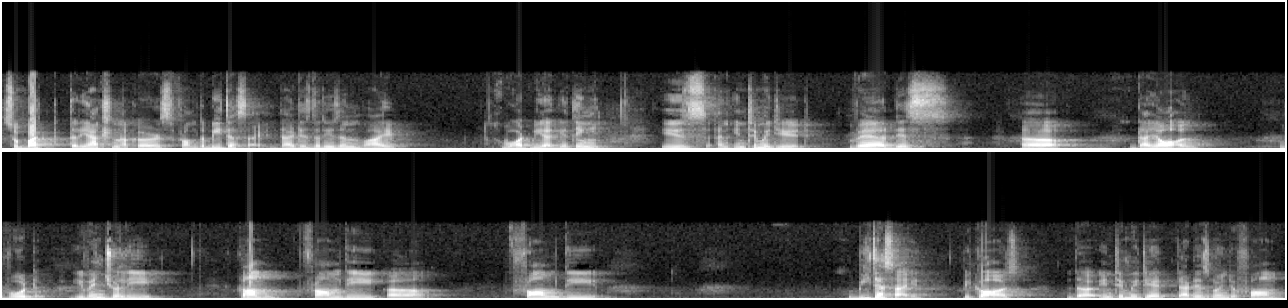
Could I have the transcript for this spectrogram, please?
So, but the reaction occurs from the beta side that is the reason why what we are getting is an intermediate where this uh, diol would eventually come from the uh, from the beta side because the intermediate that is going to form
